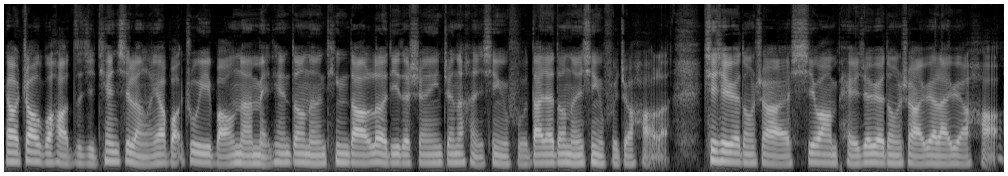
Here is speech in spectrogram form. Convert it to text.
要照顾好自己。天气冷了要保注意保暖，每天都能听到乐迪的声音，真的很幸福。大家都能幸福就好了。谢谢悦动少儿，希望陪着悦动少儿越来越好。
